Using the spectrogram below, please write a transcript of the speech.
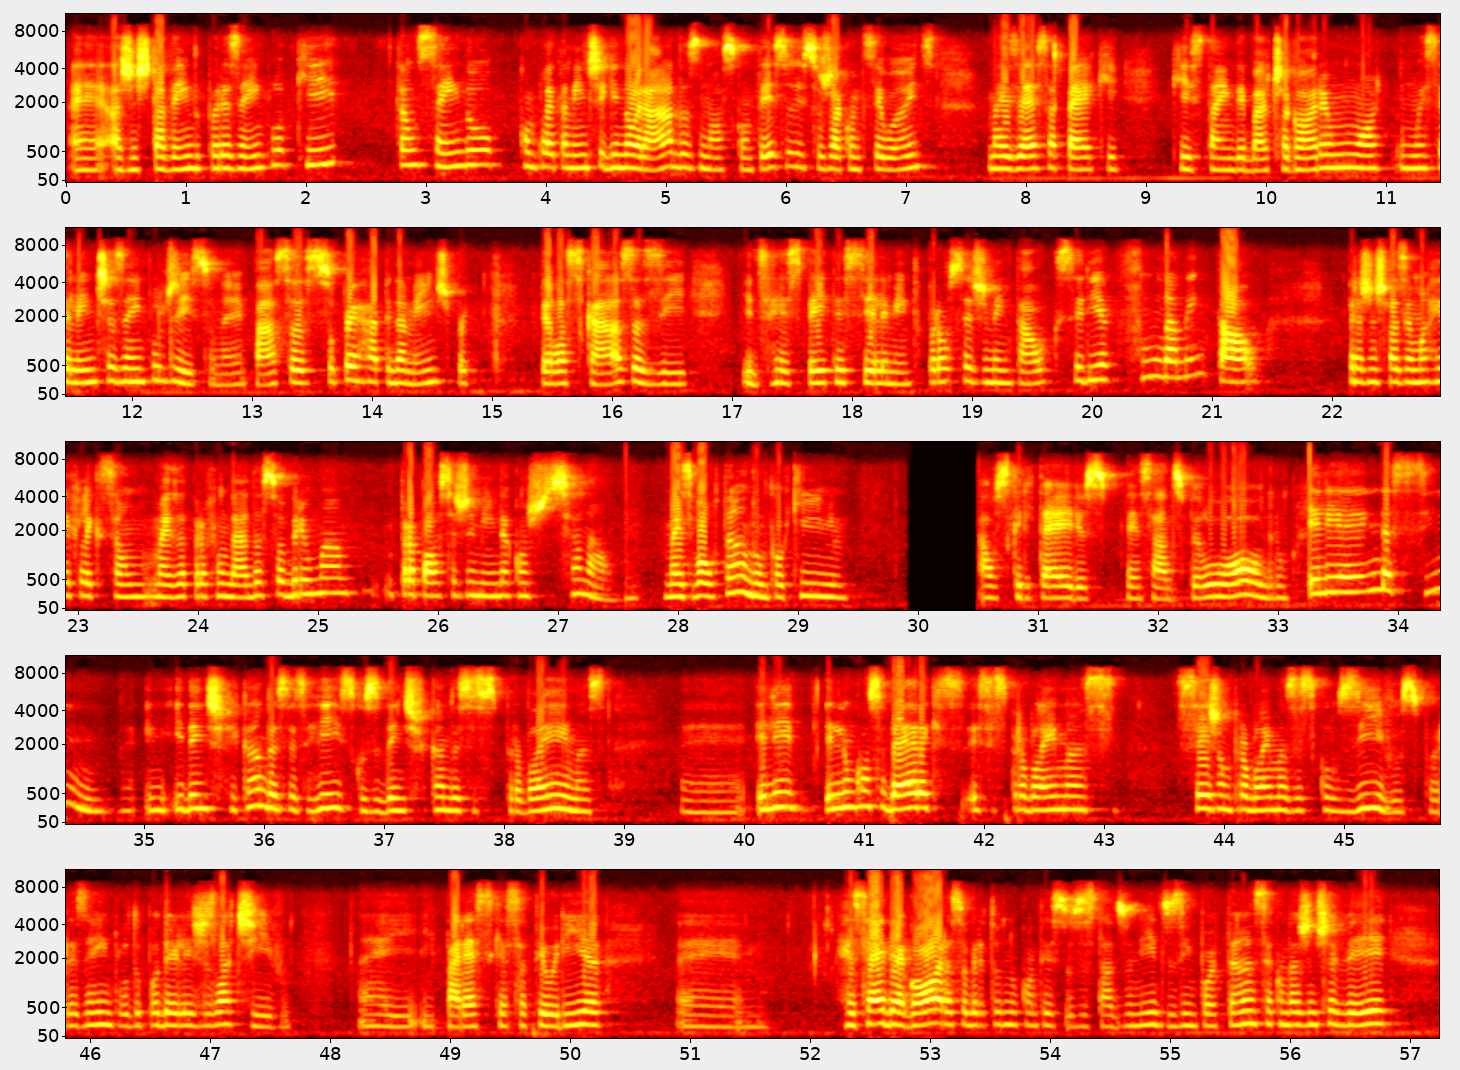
é, a gente está vendo, por exemplo, que estão sendo completamente ignoradas no nosso contexto, isso já aconteceu antes, mas essa PEC que está em debate agora é um, um excelente exemplo disso, né? Passa super rapidamente por, pelas casas e, e desrespeita esse elemento procedimental que seria fundamental para a gente fazer uma reflexão mais aprofundada sobre uma proposta de emenda constitucional. Mas voltando um pouquinho aos critérios pensados pelo Waldron, ele ainda assim, identificando esses riscos, identificando esses problemas, é, ele, ele não considera que esses problemas sejam problemas exclusivos, por exemplo, do poder legislativo. Né, e, e, parece que essa teoria é, recebe agora, sobretudo no contexto dos Estados Unidos, importância quando a gente vê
